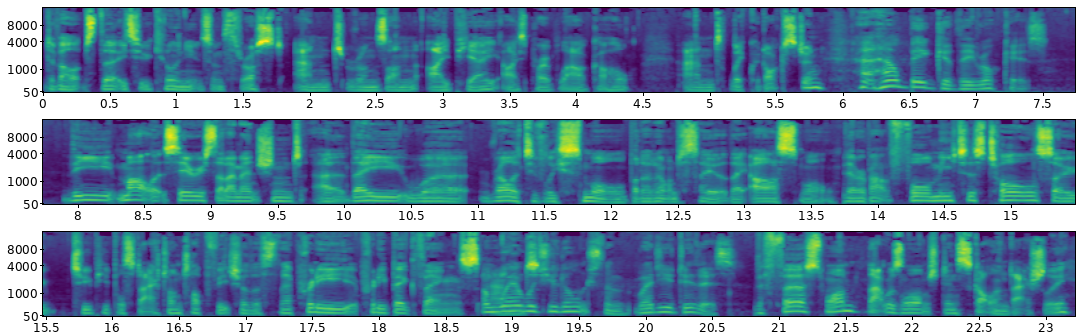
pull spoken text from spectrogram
develops 32 kilonewtons of thrust and runs on IPA, isopropyl alcohol, and liquid oxygen. How big are the rockets? The Martlet series that I mentioned, uh, they were relatively small, but I don't want to say that they are small. They're about four meters tall, so two people stacked on top of each other. So they're pretty pretty big things. And, where would you launch them? Where do you do this? The first one that was launched in Scotland actually,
